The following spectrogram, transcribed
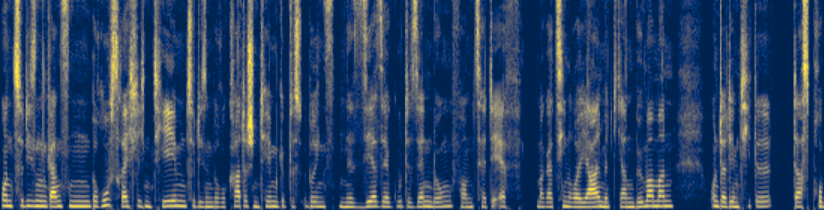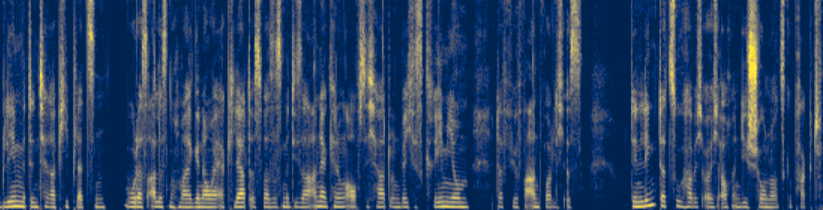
Und zu diesen ganzen berufsrechtlichen Themen, zu diesen bürokratischen Themen gibt es übrigens eine sehr, sehr gute Sendung vom ZDF Magazin Royal mit Jan Böhmermann unter dem Titel Das Problem mit den Therapieplätzen, wo das alles nochmal genauer erklärt ist, was es mit dieser Anerkennung auf sich hat und welches Gremium dafür verantwortlich ist. Den Link dazu habe ich euch auch in die Show Notes gepackt.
